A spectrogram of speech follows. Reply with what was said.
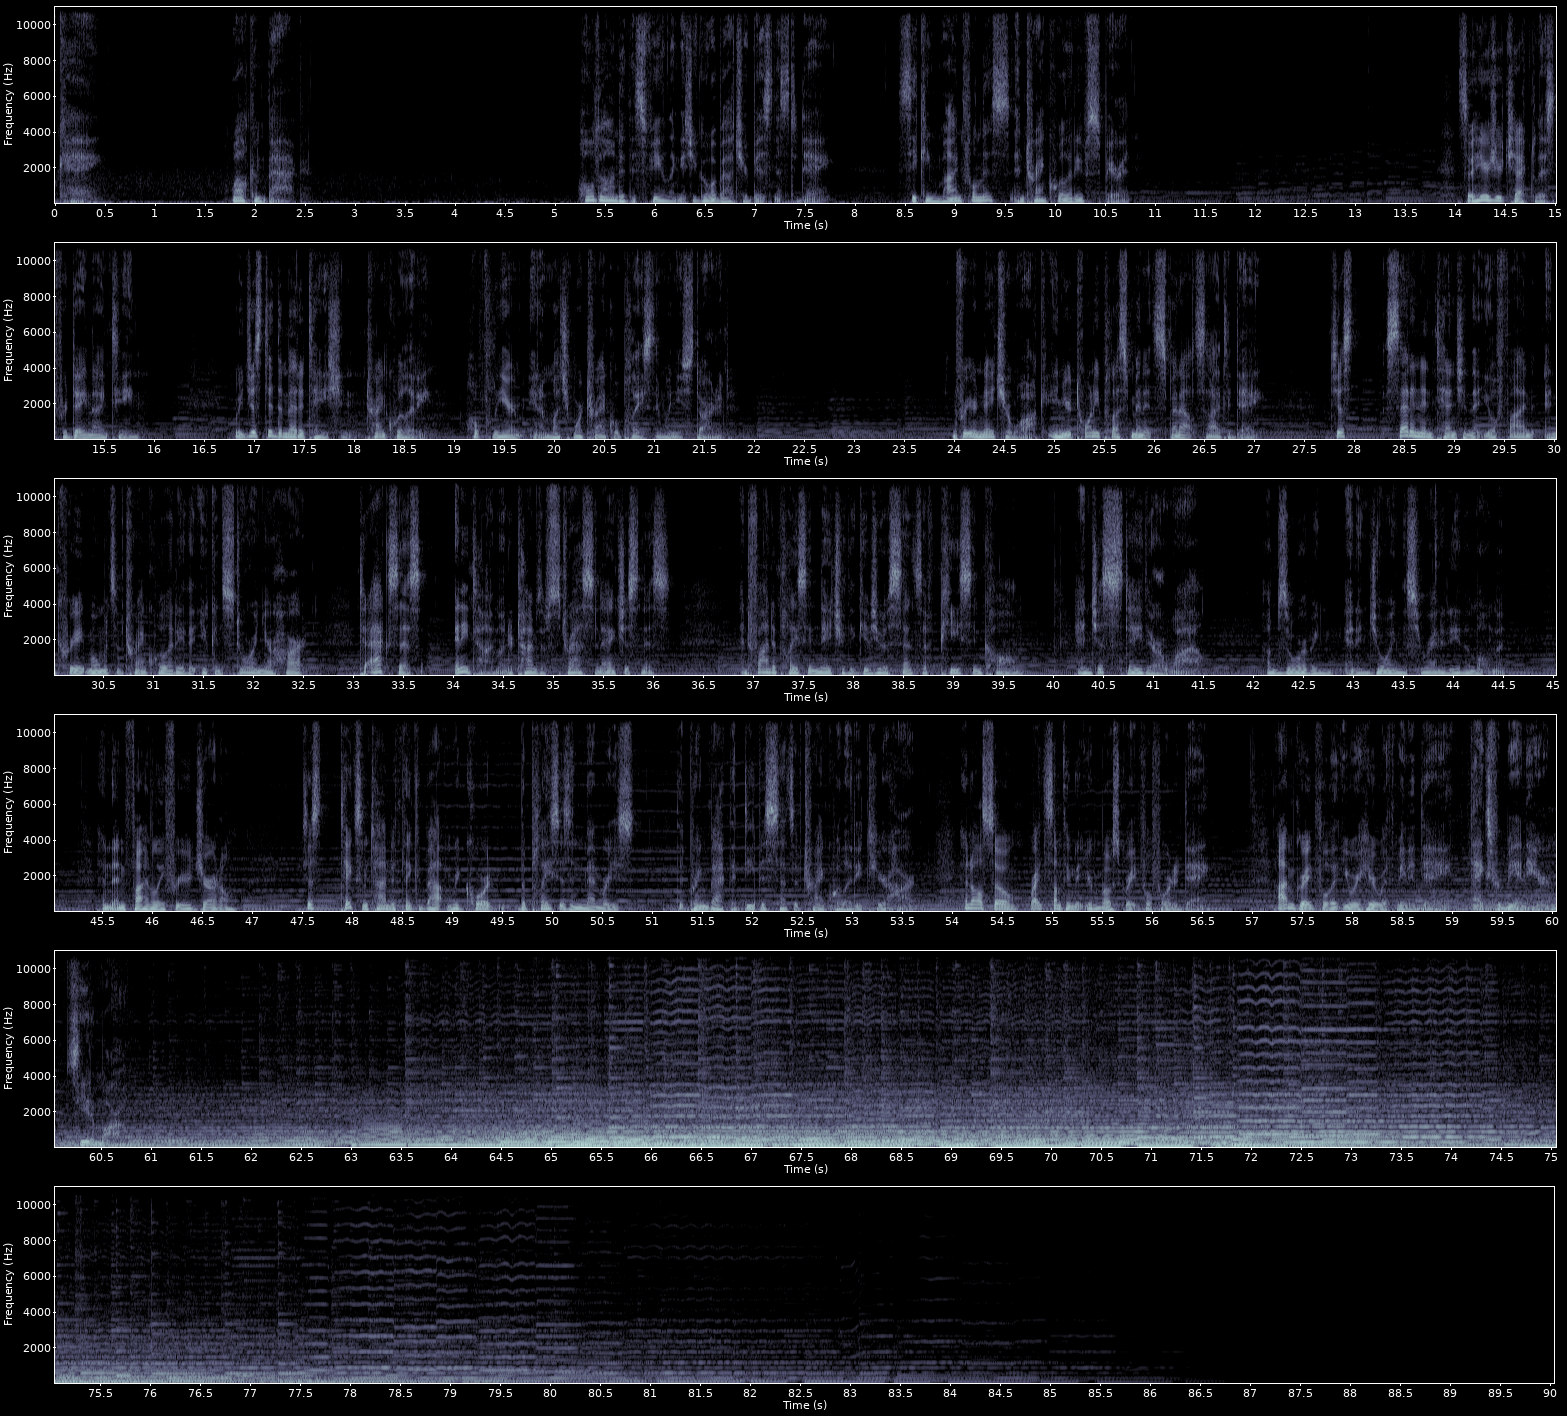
Okay. Welcome back. Hold on to this feeling as you go about your business today, seeking mindfulness and tranquility of spirit. So here's your checklist for day 19. We just did the meditation, tranquility. Hopefully, you're in a much more tranquil place than when you started. And for your nature walk, in your 20 plus minutes spent outside today, just set an intention that you'll find and create moments of tranquility that you can store in your heart to access anytime under times of stress and anxiousness. And find a place in nature that gives you a sense of peace and calm, and just stay there a while, absorbing and enjoying the serenity of the moment. And then finally, for your journal, just take some time to think about and record the places and memories that bring back the deepest sense of tranquility to your heart. And also, write something that you're most grateful for today. I'm grateful that you were here with me today. Thanks for being here. See you tomorrow.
